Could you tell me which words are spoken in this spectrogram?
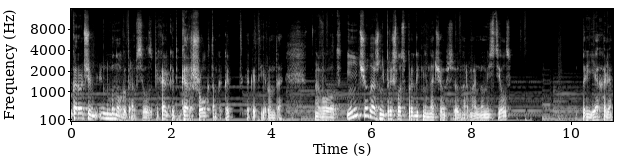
короче, много прям всего запихали. Какой-то горшок, там какая-то какая ерунда. Вот. И ничего даже не пришлось прыгать ни на чем. Все нормально уместилось. Приехали.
